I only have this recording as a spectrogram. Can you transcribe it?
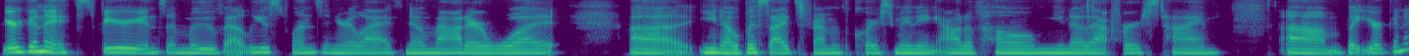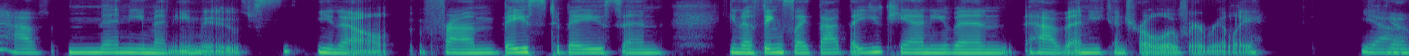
you're going to experience a move at least once in your life, no matter what. Uh, you know, besides from, of course, moving out of home, you know, that first time. Um, but you're going to have many, many moves, you know, from base to base and, you know, things like that, that you can't even have any control over, really. Yeah. yeah.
